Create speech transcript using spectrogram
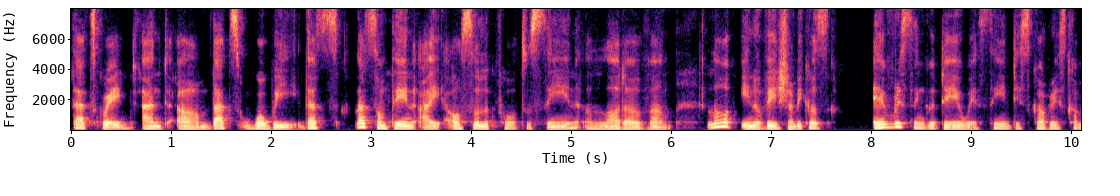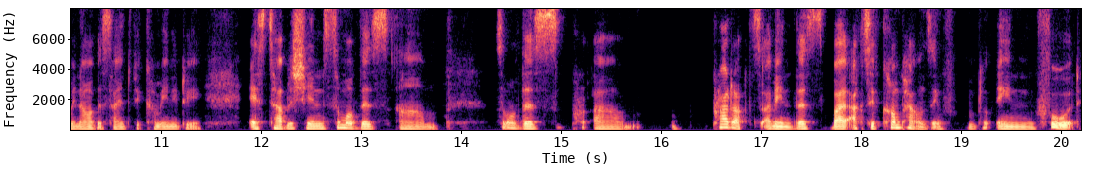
that's great, and um, that's what we. That's that's something I also look forward to seeing a lot of um, a lot of innovation because every single day we're seeing discoveries coming out of the scientific community, establishing some of this um, some of this um, products. I mean, this bioactive compounds in in food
